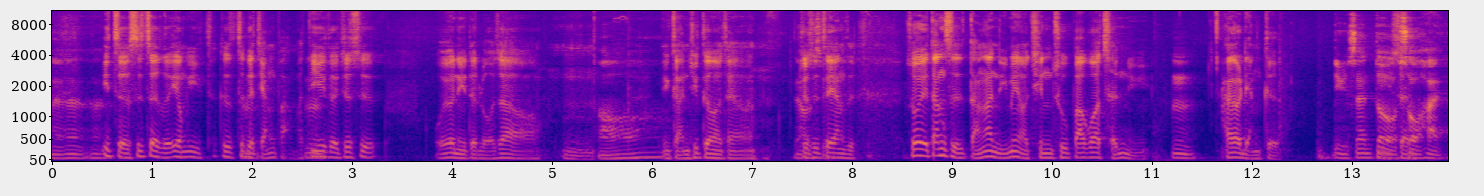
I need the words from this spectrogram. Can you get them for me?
嗯嗯嗯，一则是这个用意，这个这个讲法嘛。第一个就是我有你的裸照，嗯，哦，你敢去跟我讲，就是这样子。所以当时档案里面有清出，包括陈女，嗯，还有两个。女生都有受害。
